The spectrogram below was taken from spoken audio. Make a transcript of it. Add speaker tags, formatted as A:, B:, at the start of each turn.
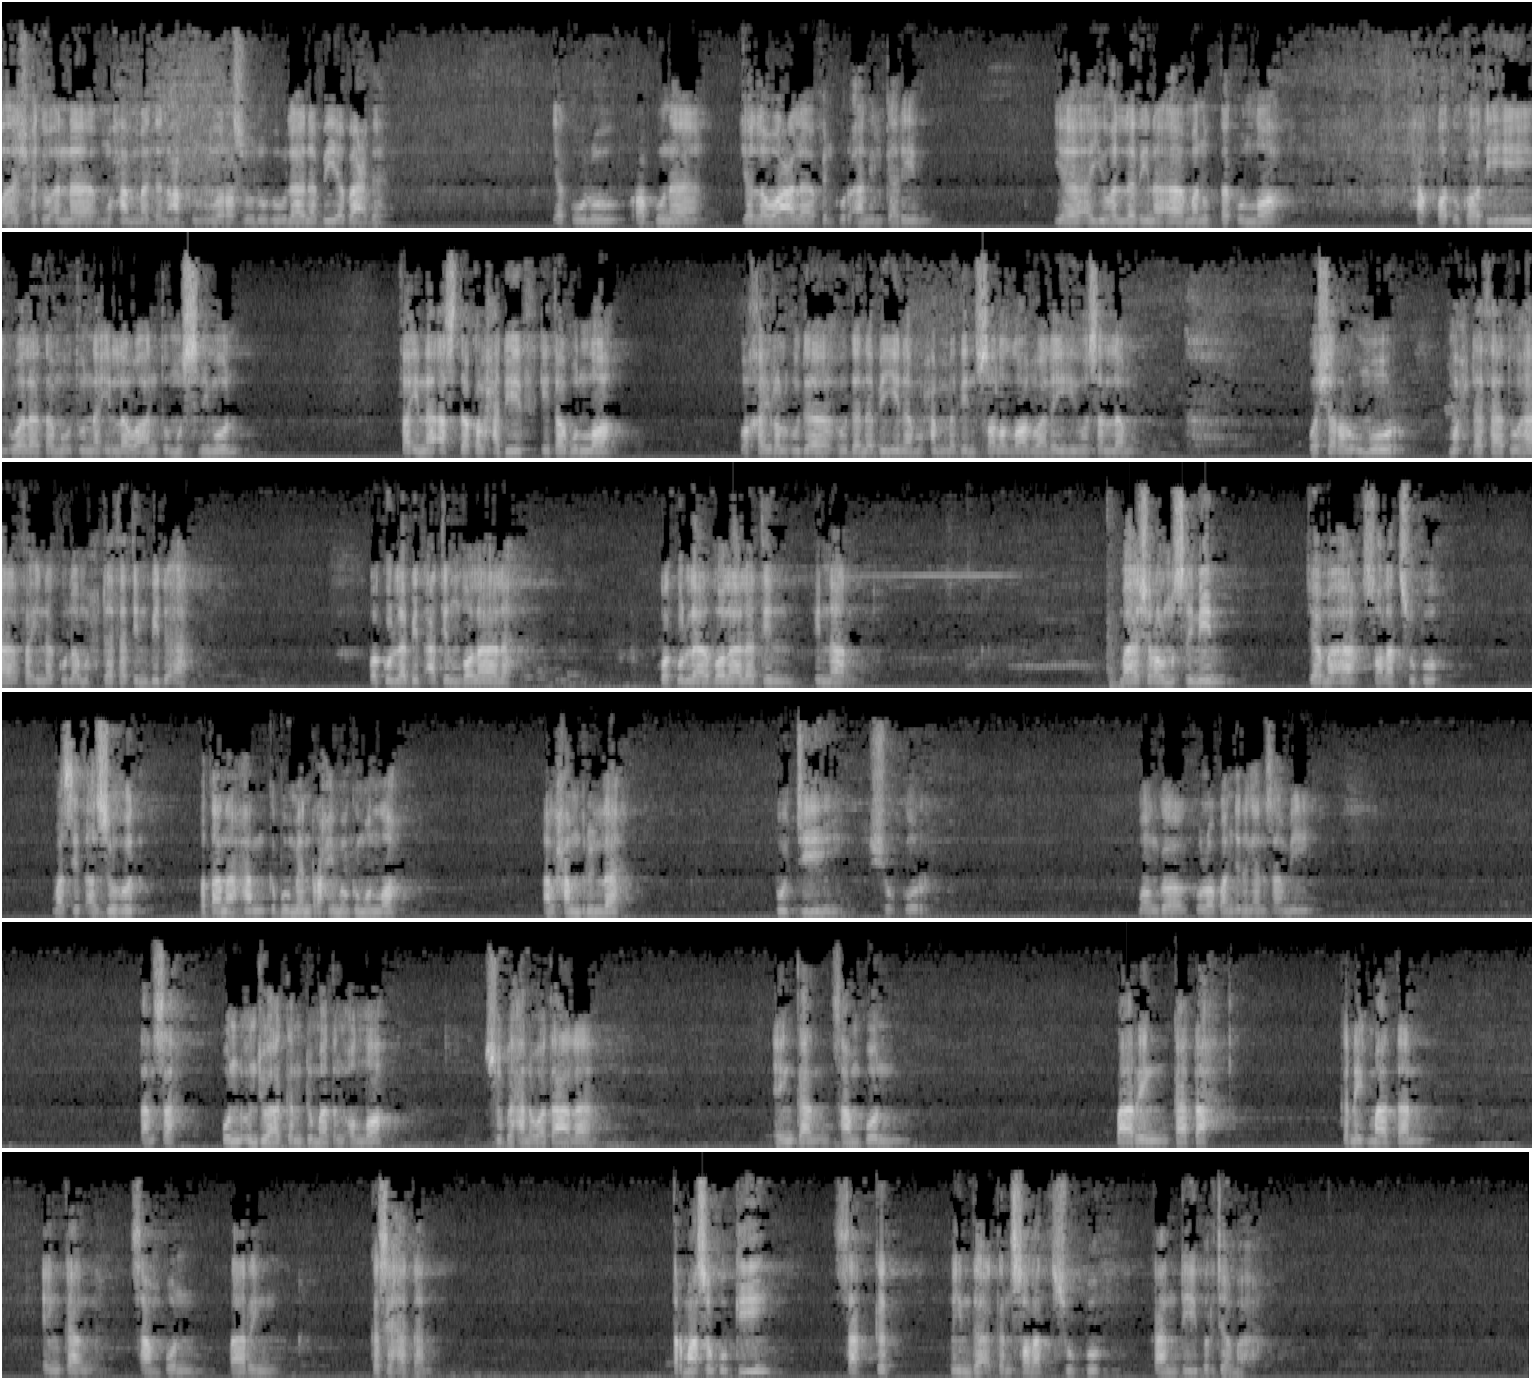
A: وأشهد أن محمدا عبده ورسوله لا نبي بعده. يقول ربنا جل وعلا في القرآن الكريم يا أيها الذين آمنوا اتقوا الله حق تقاته ولا تموتن إلا وأنتم مسلمون. فإن أصدق الحديث كتاب الله وخير الهدى هدى نبينا محمد صلى الله عليه وسلم وشر الأمور محدثاتها فإن كل محدثة بدعة وكل بدعة ضلالة وكل ضلالة في النار Ma'asyiral muslimin jamaah salat subuh Masjid Az-Zuhud Petanahan Kebumen rahimakumullah Alhamdulillah puji syukur monggo kula panjenengan sami tansah pun unjuaken dumateng Allah Subhanahu wa taala. Ingkang sampun paring kathah kenikmatan. Ingkang sampun paring kesehatan. Termasuk ugi saged nindakaken salat subuh kanthi berjamaah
